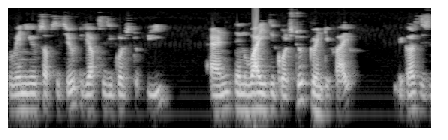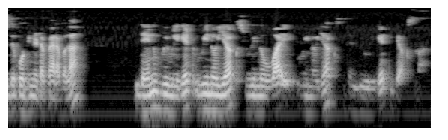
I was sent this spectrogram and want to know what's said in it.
when you substitute x is equals to p and then y is equals to 25 because this is the coordinate of parabola. Then we will get we know x we know y we know x then we will get x naught.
